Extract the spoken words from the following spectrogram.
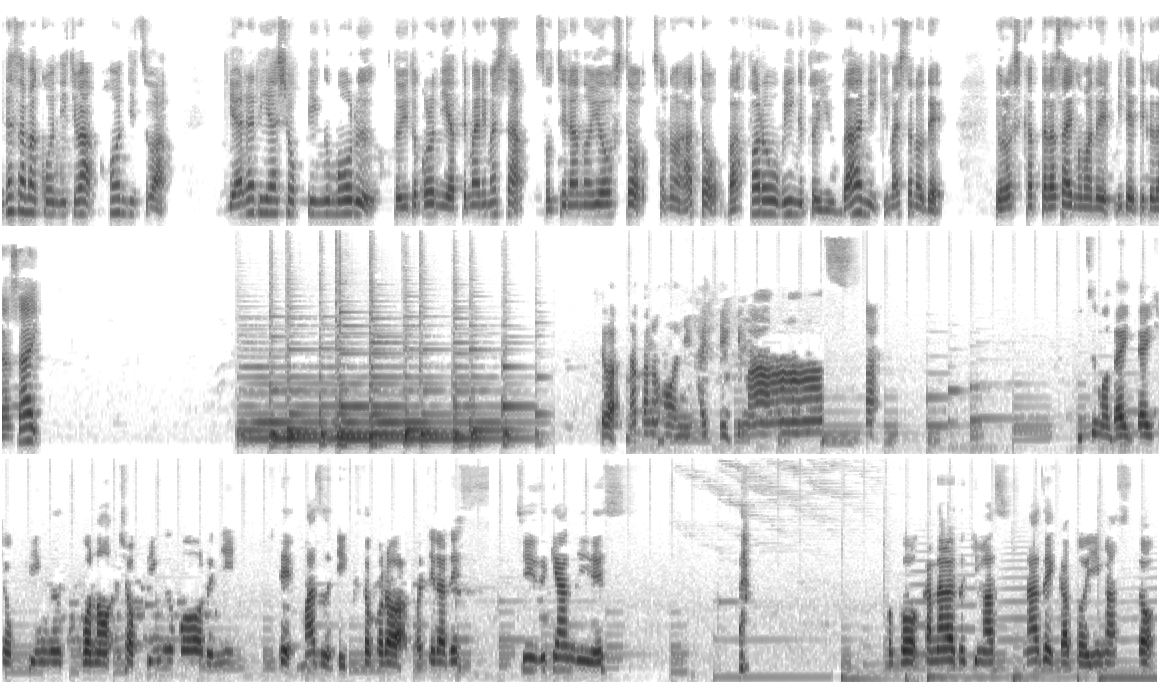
皆様こんにちは。本日はギャラリアショッピングモールというところにやってまいりました。そちらの様子と、その後、バッファローウィングというバーに行きましたので、よろしかったら最後まで見てってください。では、中の方に入っていきます。いつもだいたいショッピング、ここのショッピングモールに来て、まず行くところはこちらです。チーズキャンディーです。ここ必ず来ます。なぜかと言いますと、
